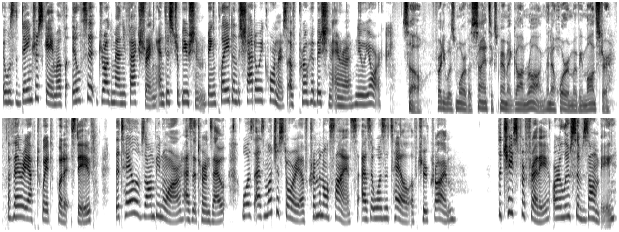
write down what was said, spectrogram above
it was the dangerous game of illicit drug manufacturing and distribution being played in the shadowy corners of Prohibition era New York. So, Freddy was more of a science experiment gone wrong than a horror movie monster. A very apt way to put it, Steve. The tale of Zombie Noir, as it turns out, was as much a story of criminal science as it was a tale of true crime. The chase for Freddy, our elusive zombie,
